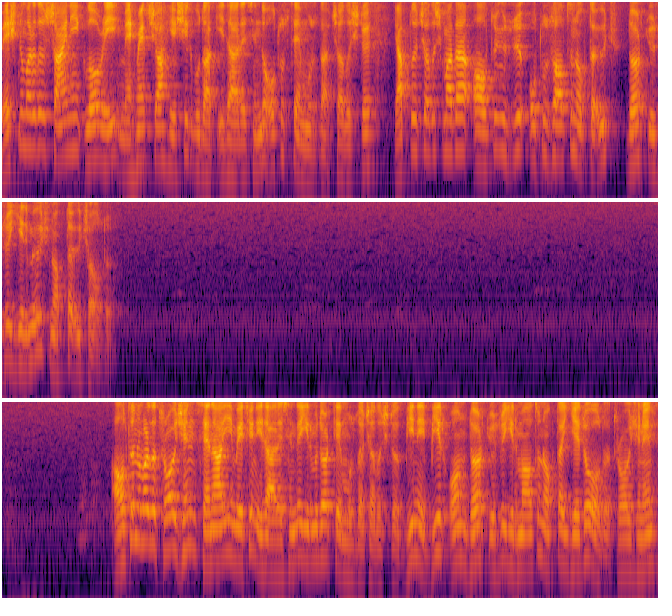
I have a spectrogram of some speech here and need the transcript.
Beş numaralı Shiny Glory Mehmet Şah Yeşilbudak idaresinde 30 Temmuz'da çalıştı. Yaptığı çalışmada 600'ü 36.3, 400'ü 23.3 oldu. 6 numarada Trojan Senayi Metin İdaresi'nde 24 Temmuz'da çalıştı. 1000'i 1, 10, 400'ü 26.7 oldu Trojan'in.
